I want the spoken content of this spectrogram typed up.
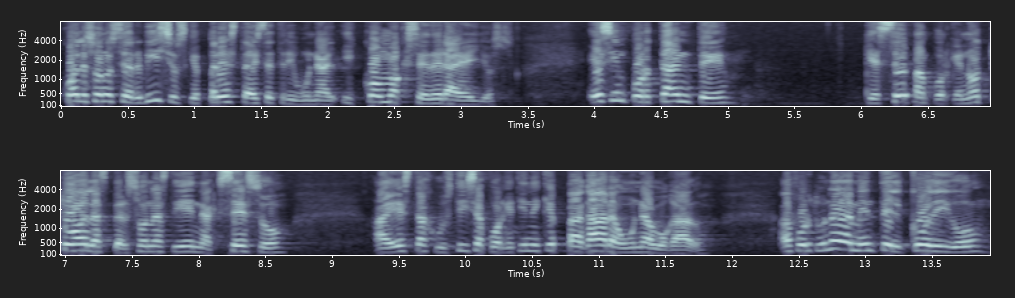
cuáles son los servicios que presta este tribunal y cómo acceder a ellos. Es importante que sepan, porque no todas las personas tienen acceso a esta justicia porque tienen que pagar a un abogado. Afortunadamente el código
